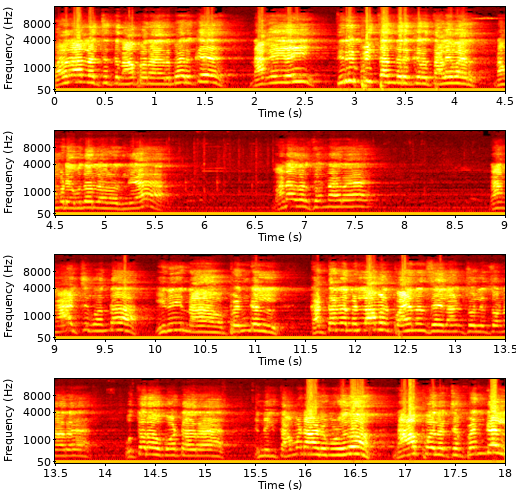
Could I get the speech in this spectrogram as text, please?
பதினாலு லட்சத்து நாற்பதாயிரம் பேருக்கு நகையை திருப்பி தந்திருக்கிற தலைவர் நம்முடைய முதல்வர் இல்லையா? மனோகர் சொன்னார நாங்க ஆட்சிக்கு வந்தா இனி நான் பெண்கள் கட்டணம் இல்லாமல் பயணம் செய்யலாம்னு சொல்லி சொன்னாரு. உத்தரவு போட்டார. இன்னைக்கு தமிழ்நாடு முழுவதும் நாற்பது லட்சம் பெண்கள்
